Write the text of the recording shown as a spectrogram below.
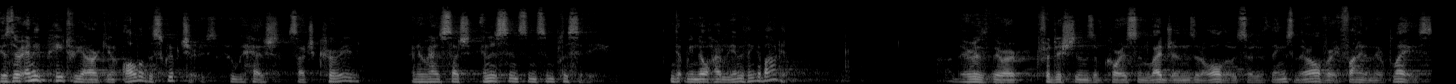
Is there any patriarch in all of the scriptures who has such courage and who has such innocence and simplicity that we know hardly anything about him? Uh, there, is, there are traditions, of course, and legends and all those sort of things, and they're all very fine in their place.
